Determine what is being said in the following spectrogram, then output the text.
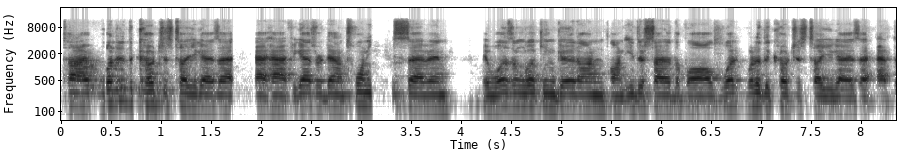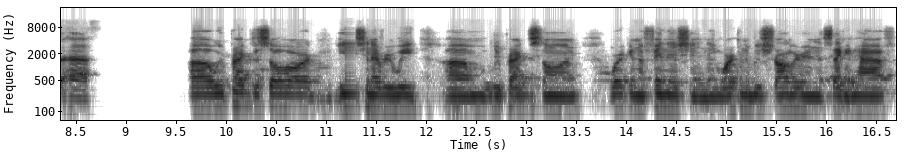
Ty, what did the coaches tell you guys at, at half? You guys were down 27. It wasn't looking good on on either side of the ball. What what did the coaches tell you guys at, at the half? Uh, we practiced so hard each and every week. Um, we practiced on working to finish and, and, working to be stronger in the second half.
